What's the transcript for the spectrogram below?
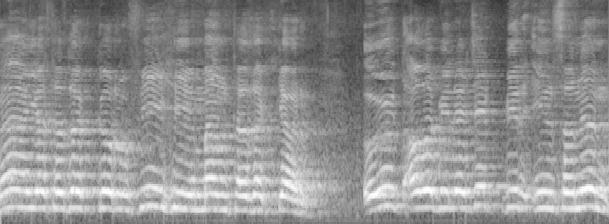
مَا يَتَذَكَّرُ ف۪يهِ مَنْ تَذَكَّرُ Öğüt alabilecek bir insanın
